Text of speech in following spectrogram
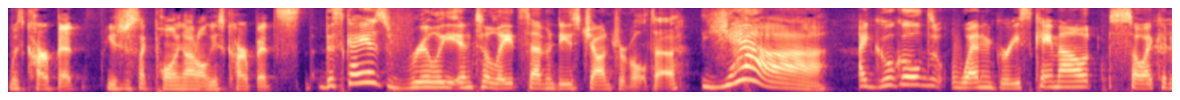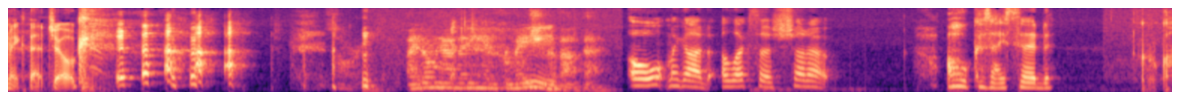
with carpet. He's just like pulling out all these carpets. This guy is really into late 70s John Travolta. Yeah. I Googled when Grease came out so I could make that joke. Sorry, I don't have any information about that. oh my God. Alexa, shut up. Oh, because I said Google.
